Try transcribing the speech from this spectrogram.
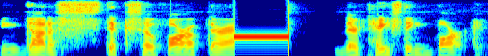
and got a stick so far up their ass they're tasting bark.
